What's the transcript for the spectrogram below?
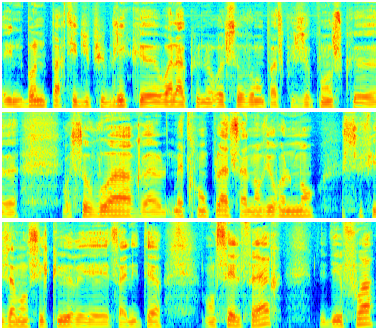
une bonne partie du public, euh, voilà, que nous recevons. Parce que je pense que recevoir, euh, mettre en place un environnement suffisamment sécur et sanitaire, on sait le faire, mais des fois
